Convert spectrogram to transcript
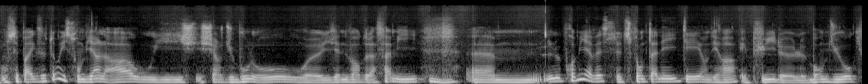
on ne sait pas exactement, ils sont bien là, ou ils ch- cherchent du boulot, ou ils viennent voir de la famille. Mhm. Euh, le premier avait cette spontanéité, on dira. Et puis le, le bon duo qui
